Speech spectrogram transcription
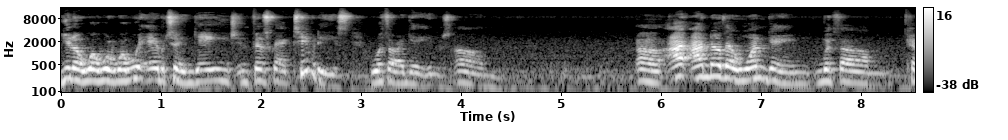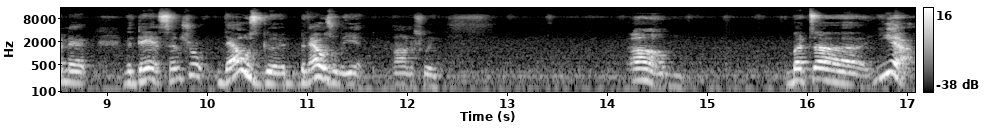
you know where, where, where we're able to engage in physical activities with our games um, uh, I, I know that one game with um, Kinect the Dance Central that was good but that was really it honestly um but uh, yeah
